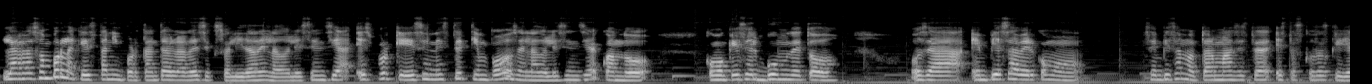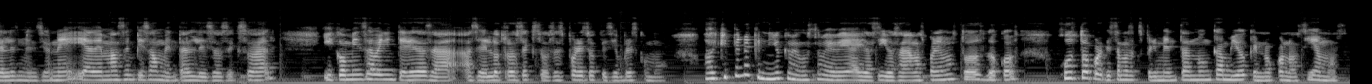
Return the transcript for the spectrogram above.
La razón por la que es tan importante hablar de sexualidad en la adolescencia es porque es en este tiempo, o sea, en la adolescencia, cuando como que es el boom de todo. O sea, empieza a ver como se empieza a notar más estas cosas que ya les mencioné y además empieza a aumentar el deseo sexual y comienza a haber interés hacia, el otro sexo. Es por eso que siempre es como, ay, qué pena que el niño que me gusta me vea y así. O sea, nos ponemos todos locos justo porque estamos experimentando un cambio que no conocíamos.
